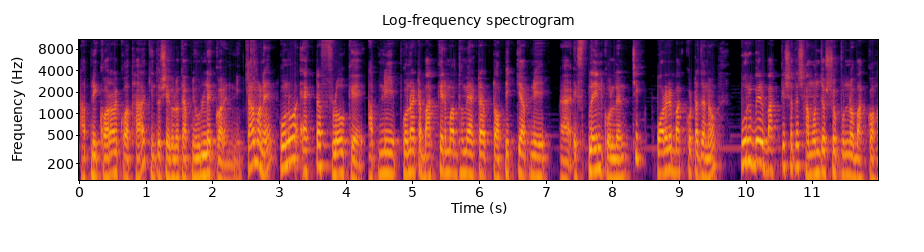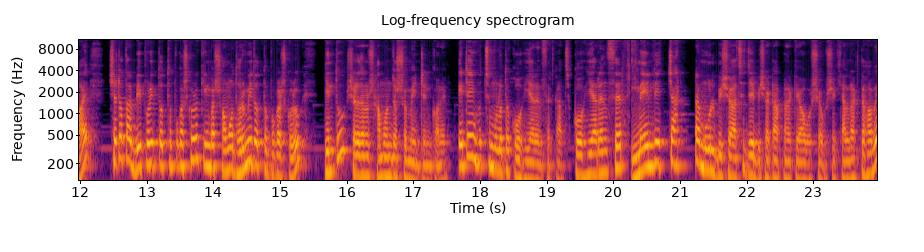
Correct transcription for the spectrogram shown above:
আপনি করার কথা, কিন্তু সেগুলোকে আপনি উল্লেখ করেননি। তার মানে কোনো একটা ফ্লোকে আপনি, কোনো একটা বাক্যের মাধ্যমে একটা টপিককে আপনি এক্সপ্লেইন করলেন, ঠিক পরের বাক্যটা যেন পূর্বের বাক্যের সাথে সামঞ্জস্যপূর্ণ বাক্য হয়, সেটা তার বিপরীত তথ্য প্রকাশ করুক কিংবা সমধর্মী তথ্য প্রকাশ করুক, কিন্তু সেটা যেন সামঞ্জস্য মেনটেন করে। এটাই হচ্ছে মূলত কোহিয়ারেন্সের কাজ। কোহিয়ারেন্সের মেইনলি চারটা মূল বিষয় আছে, যে বিষয়টা আপনাকে অবশ্যই অবশ্যই খেয়াল রাখতে হবে।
